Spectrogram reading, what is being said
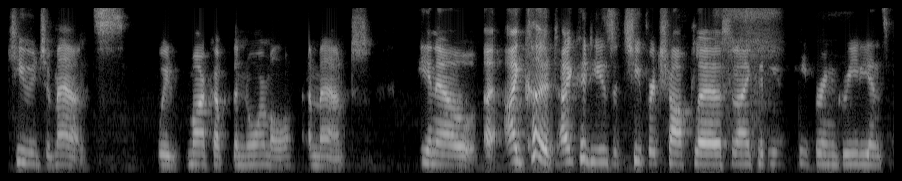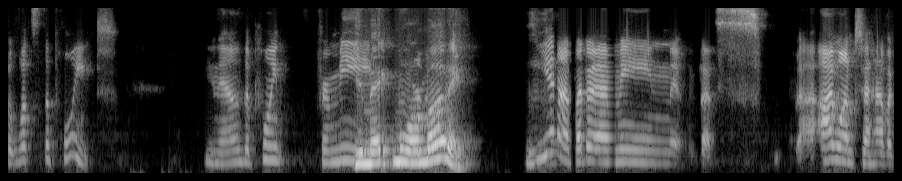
huge amounts. We mark up the normal amount. You know, I, I could I could use a cheaper chocolate and I could use cheaper ingredients, but what's the point? You know, the point for me You make more money. yeah but i mean that's i want to have a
